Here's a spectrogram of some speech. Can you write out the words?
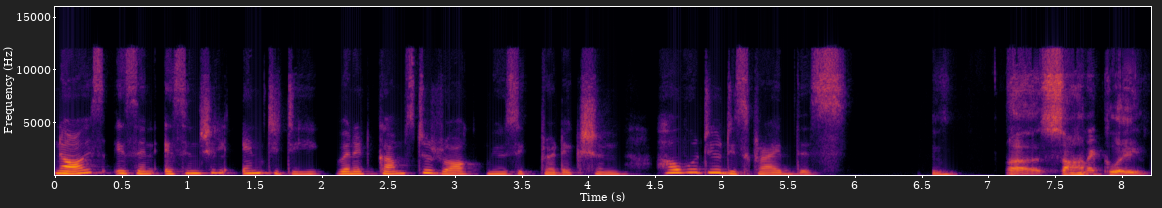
Noise is an essential entity when it comes to rock music production. How would you describe this? Uh, sonically,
